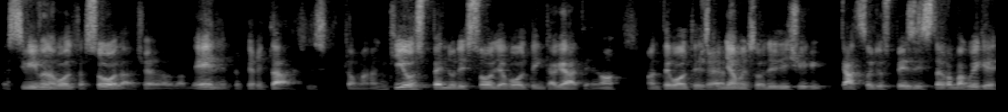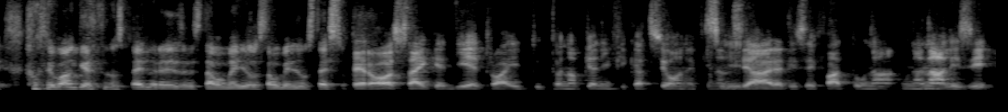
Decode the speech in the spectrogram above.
eh, si vive una volta sola, cioè va bene, per carità, insomma, anch'io spendo dei soldi a volte in cagate, no? Quante volte Certo. spendiamo i soldi, dici, cazzo, li ho spesi sta roba qui che potevo anche non spendere, se stavo meglio, stavo bene lo stesso. Però sai che dietro hai tutta una pianificazione Sì. finanziaria, ti sei fatto una- un'analisi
